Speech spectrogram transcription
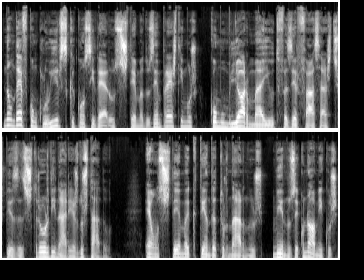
não deve concluir-se que considero o sistema dos empréstimos como o melhor meio de fazer face às despesas extraordinárias do Estado. É um sistema que tende a tornar-nos menos económicos,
